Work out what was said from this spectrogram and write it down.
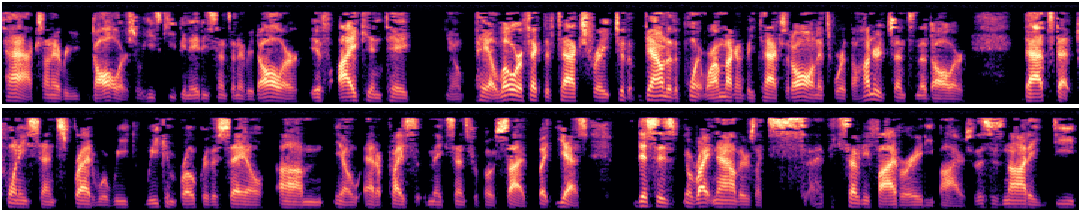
tax on every dollar, so he's keeping 80 cents on every dollar, if I can take you know, pay a lower effective tax rate to the, down to the point where I'm not going to pay tax at all and it's worth 100 cents in the dollar, that's that 20 cent spread where we, we can broker the sale, um, you know, at a price that makes sense for both sides. But yes, this is right now there's like I think 75 or 80 buyers. So this is not a deep.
